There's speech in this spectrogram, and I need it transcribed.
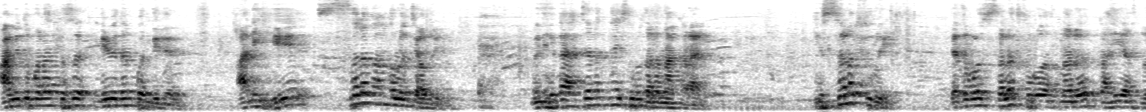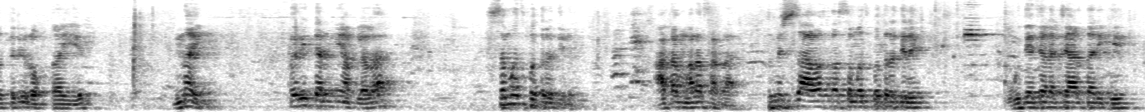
आम्ही तुम्हाला तसं निवेदन पण दिलेलं आहे. आणि हे सलग आंदोलन चालू आहे. म्हणजे हे काय अचानक नाही सुरू झालं ना करायला? हे सलग सुरू आहे. त्याच्यामुळे सलग सुरू असणारं काही असलं तरी रोखता येत नाही. तरी त्यांनी आपल्याला समजपत्र दिलं. आता मला सांगा तुम्ही सहा वाजता समजपत्र दिले उद्याच्याला चार तारीख आहे.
